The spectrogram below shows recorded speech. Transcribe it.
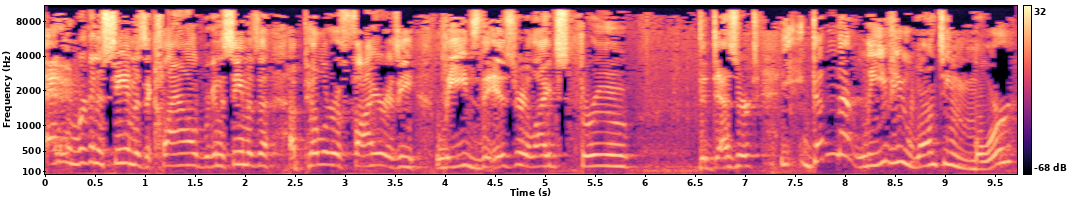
And we're going to see him as a cloud. We're going to see him as a, a pillar of fire as he leads the Israelites through the desert. Doesn't that leave you wanting more?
